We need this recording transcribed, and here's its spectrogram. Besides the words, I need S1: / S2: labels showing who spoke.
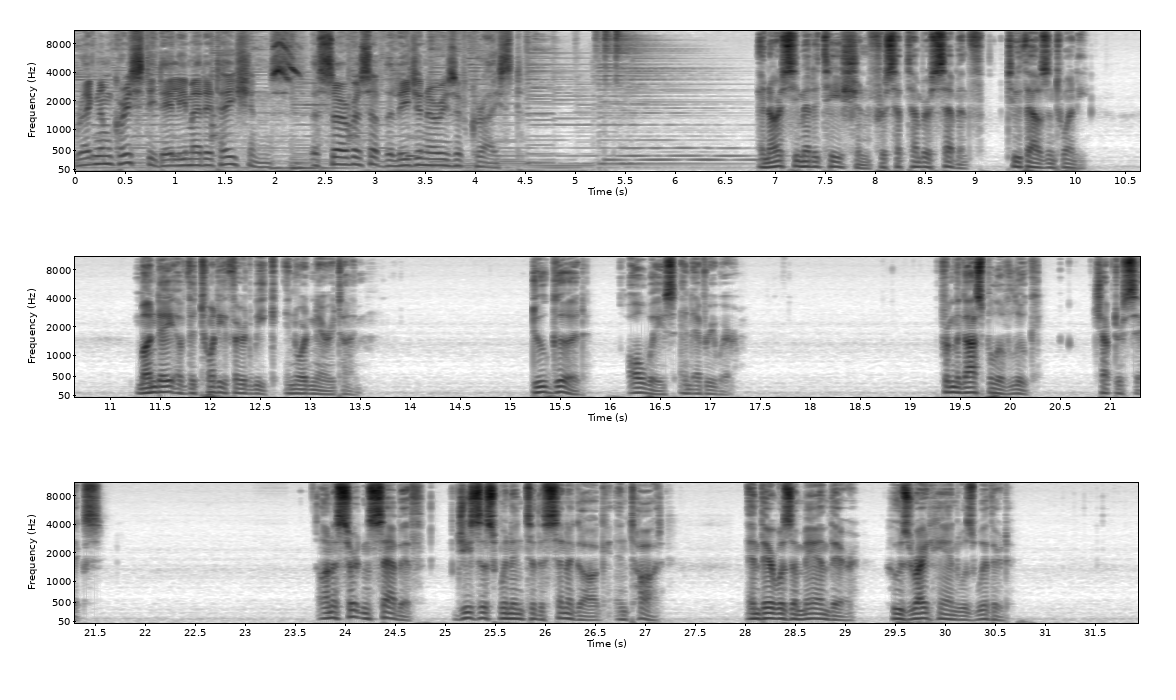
S1: Regnum Christi Daily Meditations, the service of the Legionaries of Christ.
S2: An RC Meditation for September 7th, 2020. Monday of the 23rd week in Ordinary Time. Do good, always and everywhere. From the Gospel of Luke, chapter 6. On a certain Sabbath, Jesus went into the synagogue and taught, and there was a man there whose right hand was withered.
